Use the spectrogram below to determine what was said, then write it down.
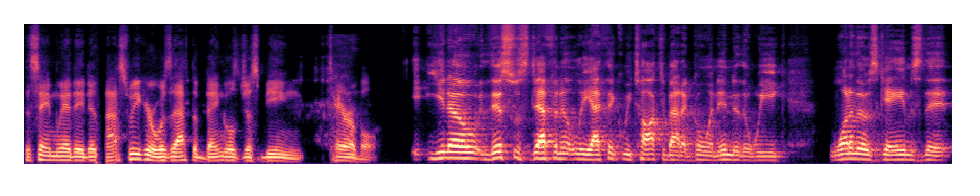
the same way they did last week, or was that the Bengals just being terrible? You know, this was definitely, I think we talked about it going into the week. One of those games that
